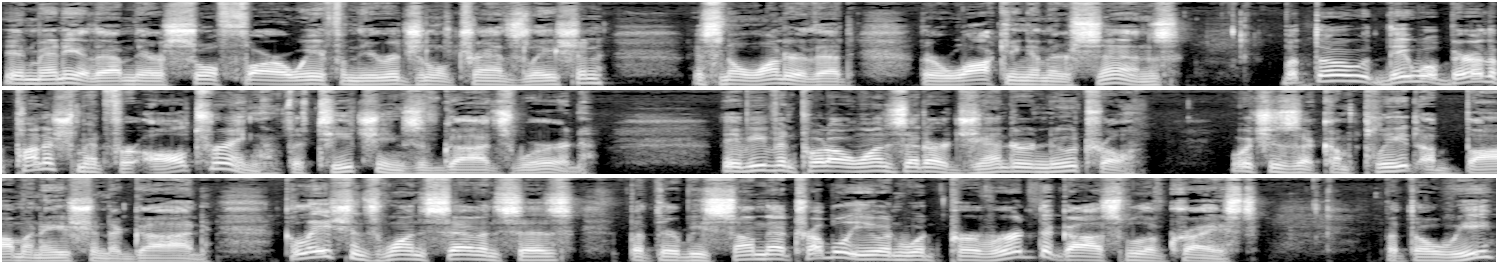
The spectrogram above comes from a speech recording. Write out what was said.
In many of them, they're so far away from the original translation. It's no wonder that they're walking in their sins. But though they will bear the punishment for altering the teachings of God's word. They've even put out ones that are gender neutral, which is a complete abomination to God. Galatians 1 7 says, But there be some that trouble you and would pervert the gospel of Christ. But though we,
